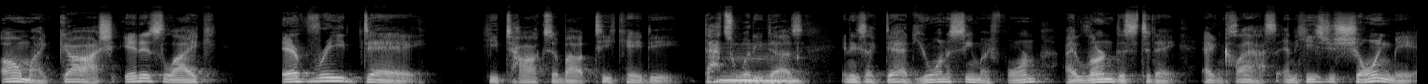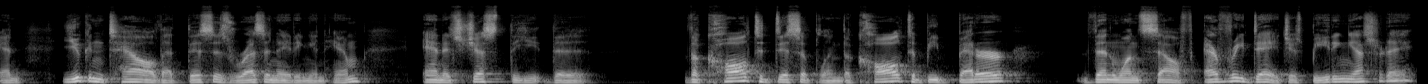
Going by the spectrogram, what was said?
oh my gosh, it is like every day he talks about TKD. That's mm. what he does. Mm. And he's like, Dad, you want to see my form? I learned this today in class. And he's just showing me. And you can tell that this is resonating in him. And it's just the the the call to discipline, the call to be better than oneself every day, just beating yesterday,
